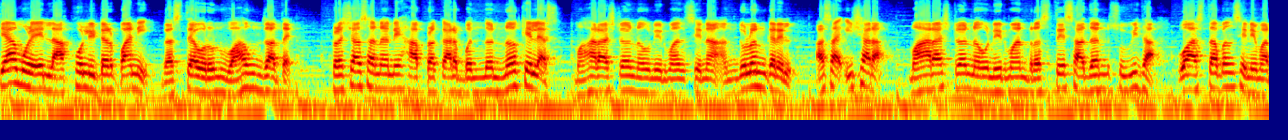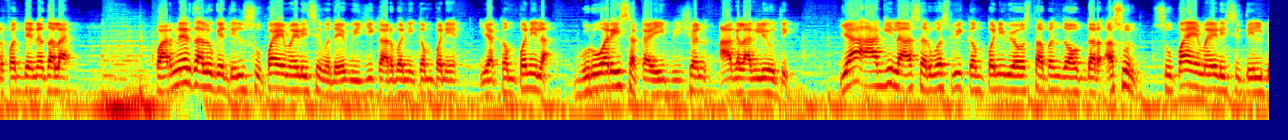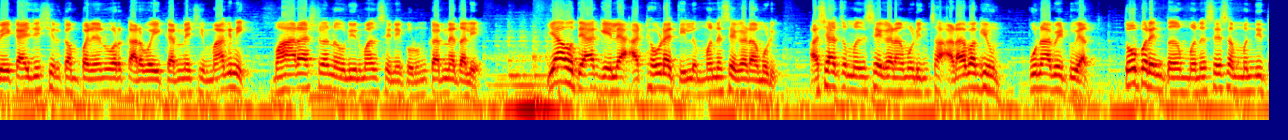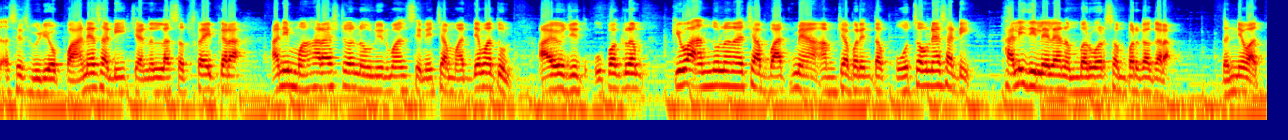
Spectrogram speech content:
त्यामुळे लाखो लिटर पाणी रस्त्यावरून वाहून जात आहे. प्रशासनाने हा प्रकार बंद न केल्यास महाराष्ट्र नवनिर्माण सेना आंदोलन करेल असा इशारा महाराष्ट्र नवनिर्माण रस्ते साधन सुविधा व आस्थापन सेनेमार्फत देण्यात आलाय. पारनेर तालुक्यातील सुपा एम आय डी सीमध्ये विजी कार्बन ही कंपनी आहे या कंपनीला गुरुवारी सकाळी भीषण आग लागली होती. या आगीला सर्वस्वी कंपनी व्यवस्थापन जबाबदार असून सुपा एम आय डी सीतील बेकायदेशीर कंपन्यांवर कारवाई करण्याची मागणी महाराष्ट्र नवनिर्माण सेनेकडून करण्यात आली या होत्या गेल्या आठवड्यातील मनसे घडामोडी. अशाच मनसे घडामोडींचा आढावा घेऊन पुन्हा भेटूयात. तोपर्यंत मनसे संबंधित असेच व्हिडिओ पाहण्यासाठी चॅनलला सबस्क्राईब करा आणि महाराष्ट्र नवनिर्माण सेनेच्या माध्यमातून आयोजित उपक्रम किंवा आंदोलनाच्या बातम्या आमच्यापर्यंत पोहोचवण्यासाठी खाली दिलेल्या नंबरवर संपर्क करा. धन्यवाद.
